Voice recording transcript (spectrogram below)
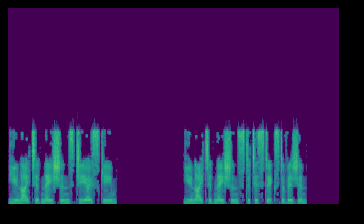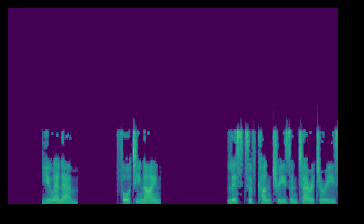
United Nations Geoscheme United Nations Statistics Division UNM 49 Lists of countries and territories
